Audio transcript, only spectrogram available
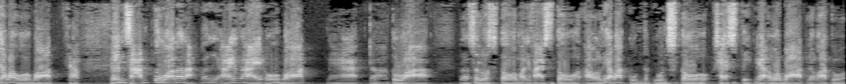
เรียกว่าโอเวอร์บอท ครับ เป็นสามตัวแล้วล่ะ ก็คือ ISI Overbought นะฮะเอ่อตัวสโลสโตม o ดิฟายสโตเอาเรียกว่ากลุ่มตระกูลสโตแชสติกเนี่ยโอเวอร์บอทแล้วก็ตัว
